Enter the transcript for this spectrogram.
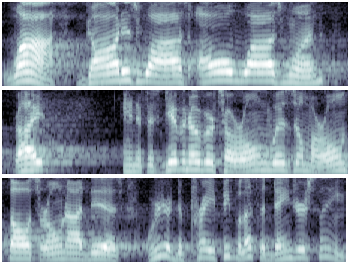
Why? God is wise, all wise one, right? And if it's given over to our own wisdom, our own thoughts, our own ideas, we're a depraved people. That's a dangerous thing.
